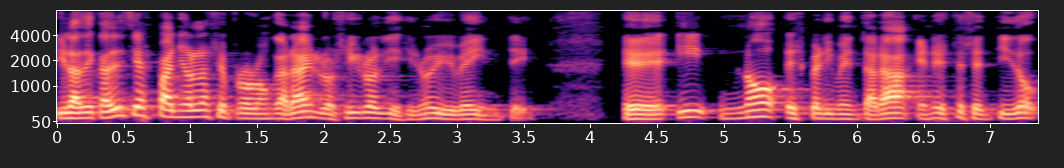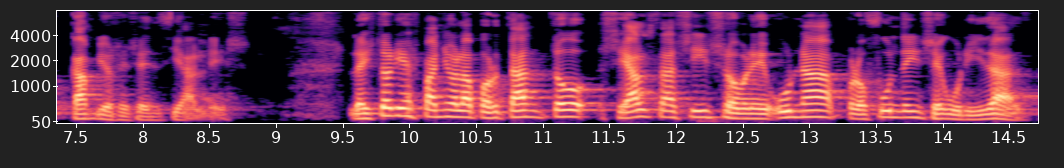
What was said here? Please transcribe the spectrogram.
Y la decadencia española se prolongará en los siglos XIX y XX. Eh, y no experimentará en este sentido cambios esenciales. La historia española, por tanto, se alza así sobre una profunda inseguridad.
